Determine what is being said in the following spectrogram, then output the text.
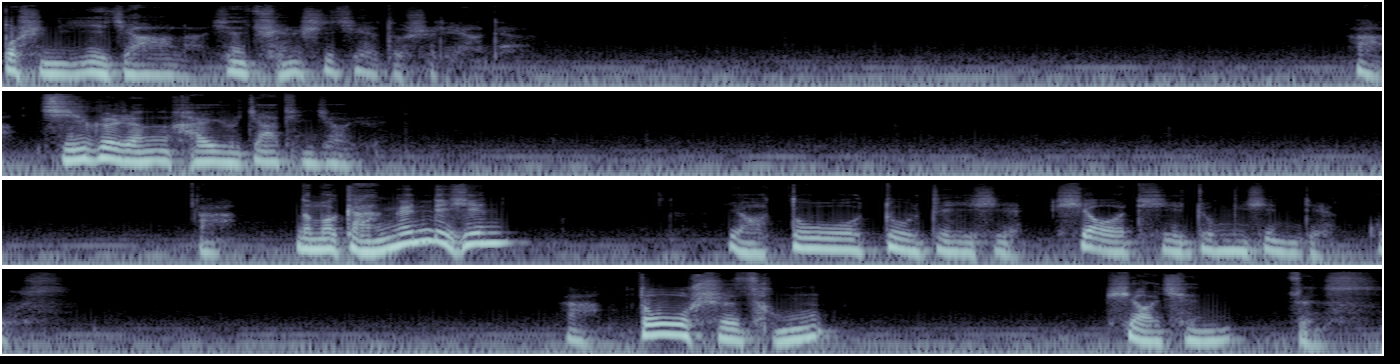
不是你一家了，现在全世界都是这样的。啊，几个人还有家庭教育啊？那么感恩的心，要多读这些孝悌忠信的故事啊，都是从。孝亲尊师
